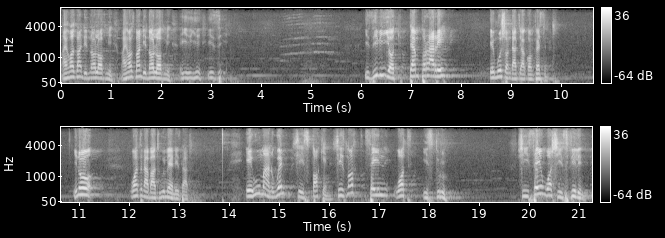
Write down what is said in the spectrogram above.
my husband did not love me, my husband did not love me, he's, he's even your temporary emotion that you are confessing. You know, one thing about women is that a woman, when she is talking, she is not saying what is true. She is saying what she is feeling.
